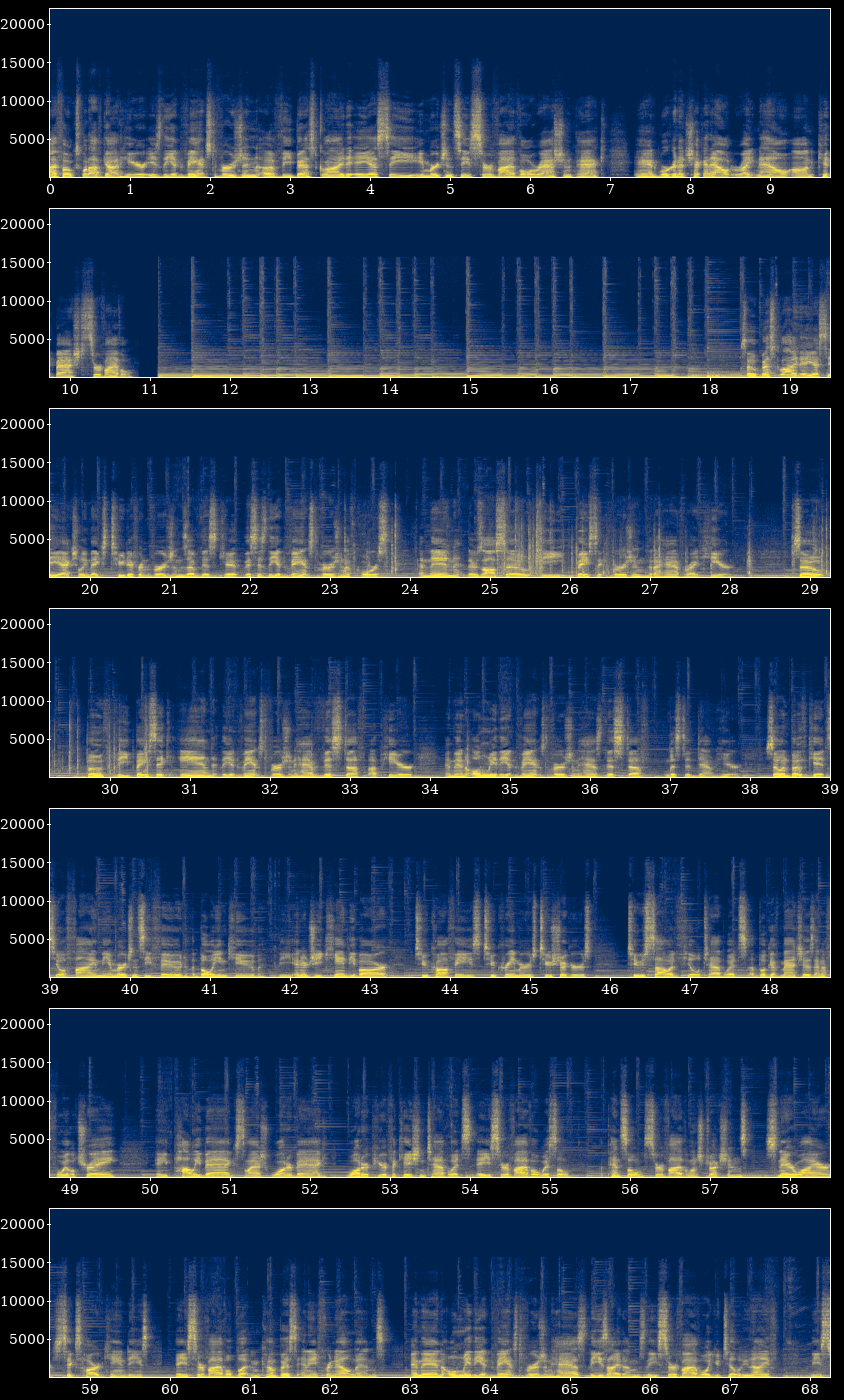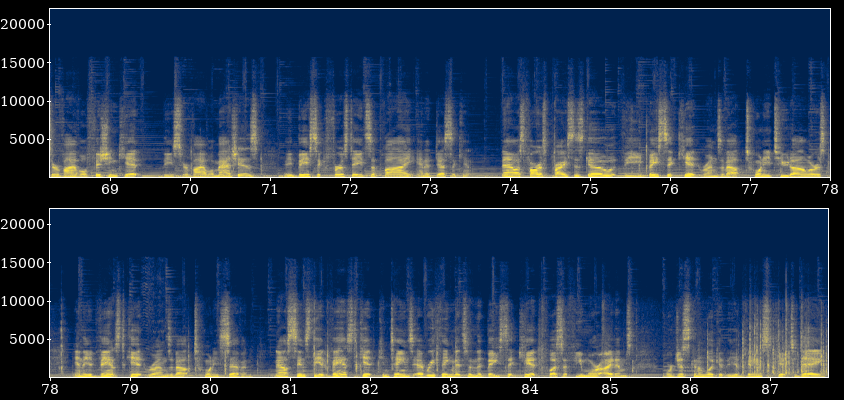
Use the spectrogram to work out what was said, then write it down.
Hi folks, what I've got here is the advanced version of the Best Glide ASE Emergency Survival Ration Pack, and we're going to check it out right now on Kitbashed Survival. So Best Glide ASE actually makes two different versions of this kit. This is the advanced version, of course, and then there's also the basic version that I have right here. So both the basic and the advanced version have this stuff up here, and then only the advanced version has this stuff listed down here. So in both kits, you'll find the emergency food, the bouillon cube, the energy candy bar, two coffees, two creamers, two sugars, two solid fuel tablets, a book of matches and a foil tray, a poly bag slash water bag, water purification tablets, a survival whistle, pencil, survival instructions, snare wire, six hard candies, a survival button compass, and a Fresnel lens. And then only the advanced version has these items, the survival utility knife, the survival fishing kit, the survival matches, a basic first aid supply, and a desiccant. Now, as far as prices go, the basic kit runs about $22 and the advanced kit runs about 27. Now, since the advanced kit contains everything that's in the basic kit plus a few more items, we're just going to look at the advanced kit today.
